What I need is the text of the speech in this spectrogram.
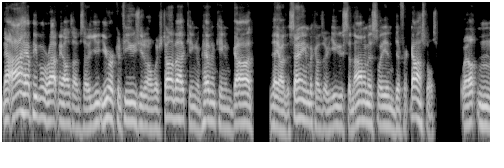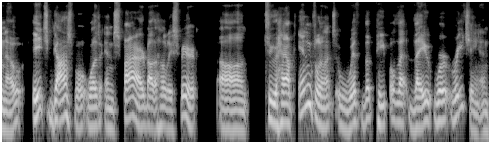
Now, I have people write me all the time. So you, you are confused. You don't know what you're talking about. Kingdom of heaven, kingdom of God. They are the same because they're used synonymously in different gospels. Well, no. Each gospel was inspired by the Holy Spirit uh, to have influence with the people that they were reaching. And,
